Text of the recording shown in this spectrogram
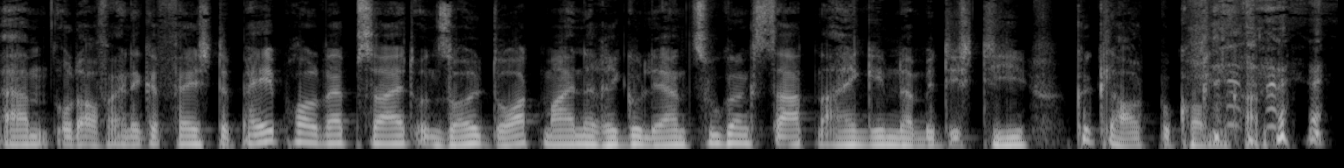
ähm, oder auf eine gefakte PayPal-Website und soll dort meine regulären Zugangsdaten eingeben, damit ich die geklaut bekommen kann.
